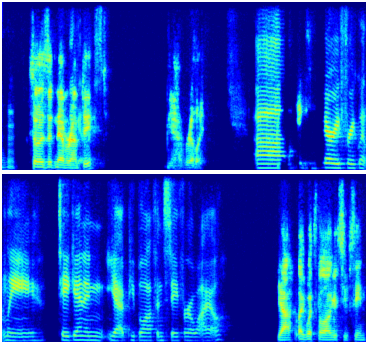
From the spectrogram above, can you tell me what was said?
Mm-hmm. So is it never empty? Yeah, really. Uh, it's very frequently taken, and yeah, people often stay for a while. Yeah, like what's the longest you've seen?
